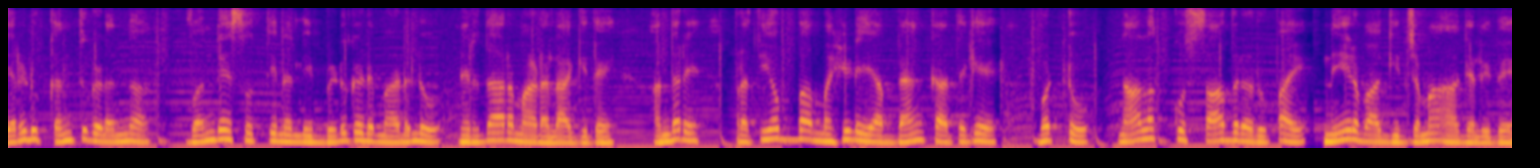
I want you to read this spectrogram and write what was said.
ಎರಡು ಕಂತುಗಳನ್ನು ಒಂದೇ ಸುತ್ತಿನಲ್ಲಿ ಬಿಡುಗಡೆ ಮಾಡಲು ನಿರ್ಧಾರ ಮಾಡಲಾಗಿದೆ. ಅಂದರೆ ಪ್ರತಿಯೊಬ್ಬ ಮಹಿಳೆಯ ಬ್ಯಾಂಕ್ ಖಾತೆಗೆ ಒಟ್ಟು ನಾಲ್ಕು ಸಾವಿರ ರೂಪಾಯಿ ನೇರವಾಗಿ ಜಮಾ ಆಗಲಿದೆ.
